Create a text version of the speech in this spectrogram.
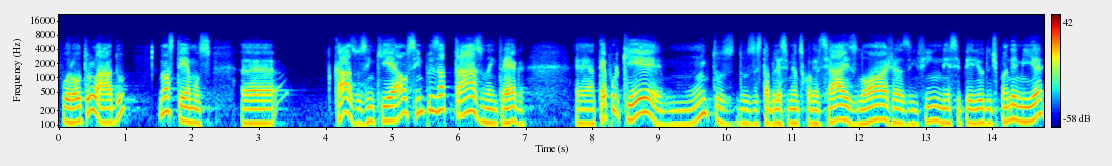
Por outro lado, nós temos é, casos em que há o simples atraso na entrega. É, até porque muitos dos estabelecimentos comerciais, lojas, enfim, nesse período de pandemia,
